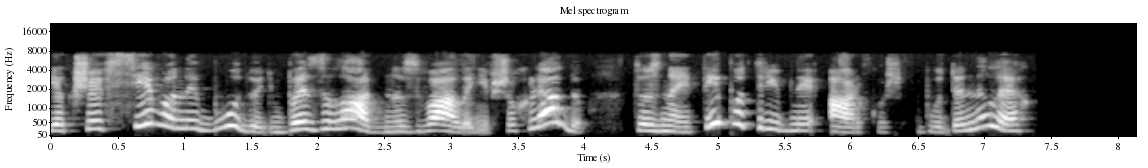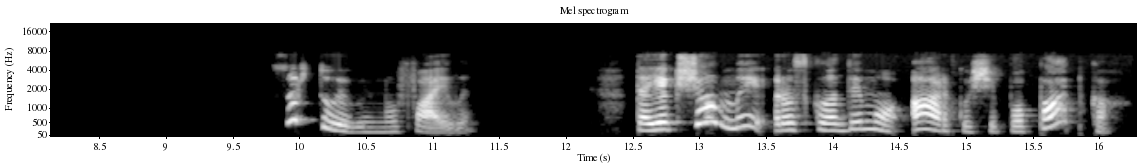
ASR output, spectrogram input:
Якщо всі вони будуть безладно звалені в шухляду, то знайти потрібний аркуш буде нелегко. Сортуємо файли. Та якщо ми розкладемо аркуші по папках,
